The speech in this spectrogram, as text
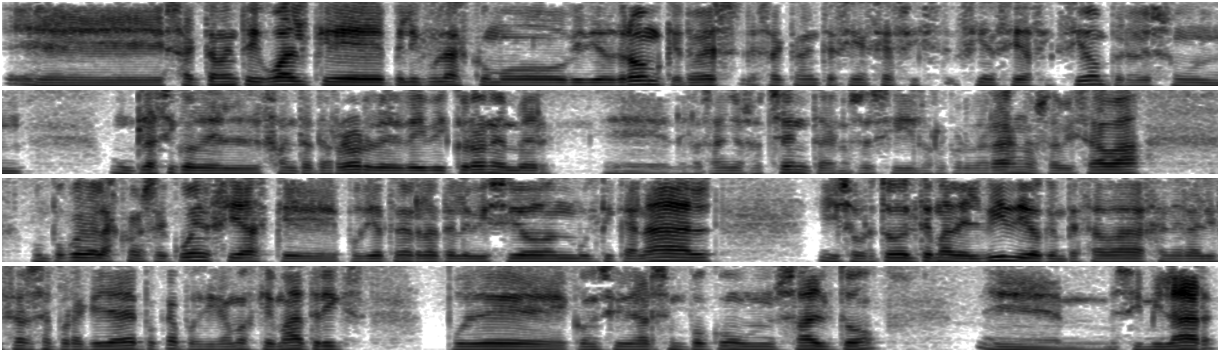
exactamente igual que películas como Videodrome, que no es exactamente ciencia, ciencia ficción, pero es un, un clásico del fantaterror de David Cronenberg eh, de los años 80, no sé si lo recordarás, nos avisaba un poco de las consecuencias que podía tener la televisión multicanal y sobre todo el tema del vídeo que empezaba a generalizarse por aquella época, pues digamos que Matrix puede considerarse un poco un salto eh, similar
